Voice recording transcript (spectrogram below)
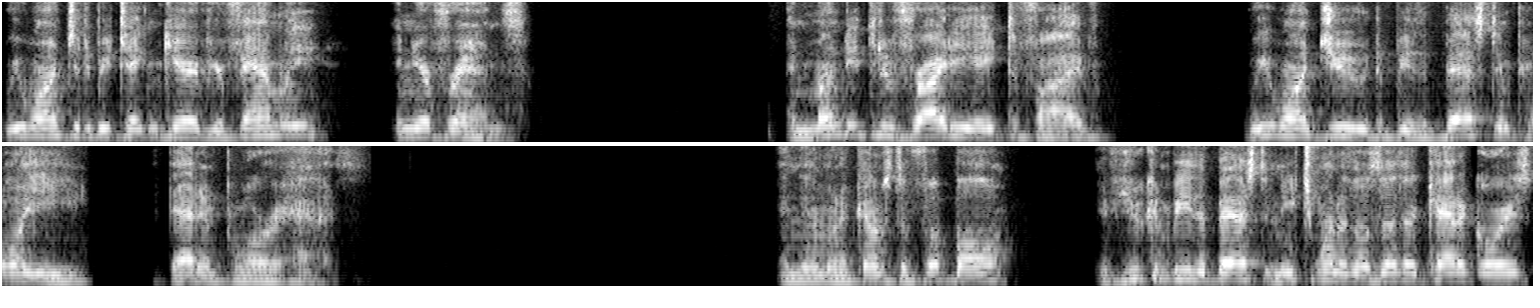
we want you to be taking care of your family and your friends. And Monday through Friday, 8 to 5, we want you to be the best employee that employer has. And then when it comes to football, if you can be the best in each one of those other categories,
